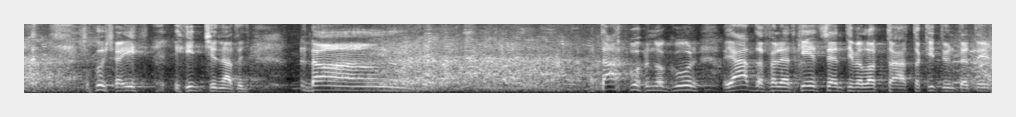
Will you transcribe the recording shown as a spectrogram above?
És a kutya így, így csinált, hogy dang. Tábornok úr a járda felett két centivel adta át a kitüntetést.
